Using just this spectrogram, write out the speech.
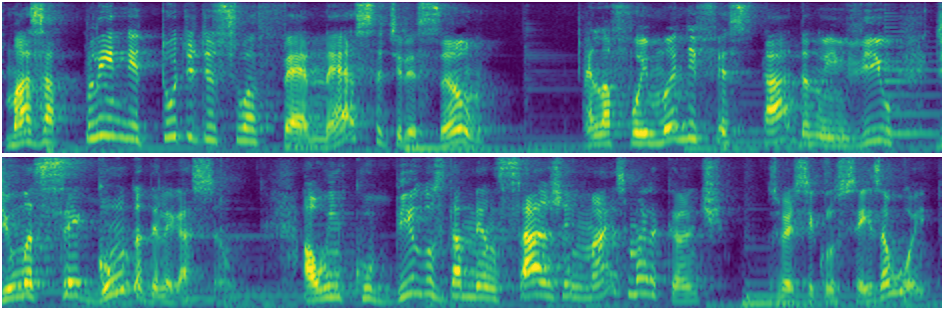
Mas a plenitude de sua fé nessa direção, ela foi manifestada no envio de uma segunda delegação, ao incumbi-los da mensagem mais marcante, os versículos 6 a 8.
